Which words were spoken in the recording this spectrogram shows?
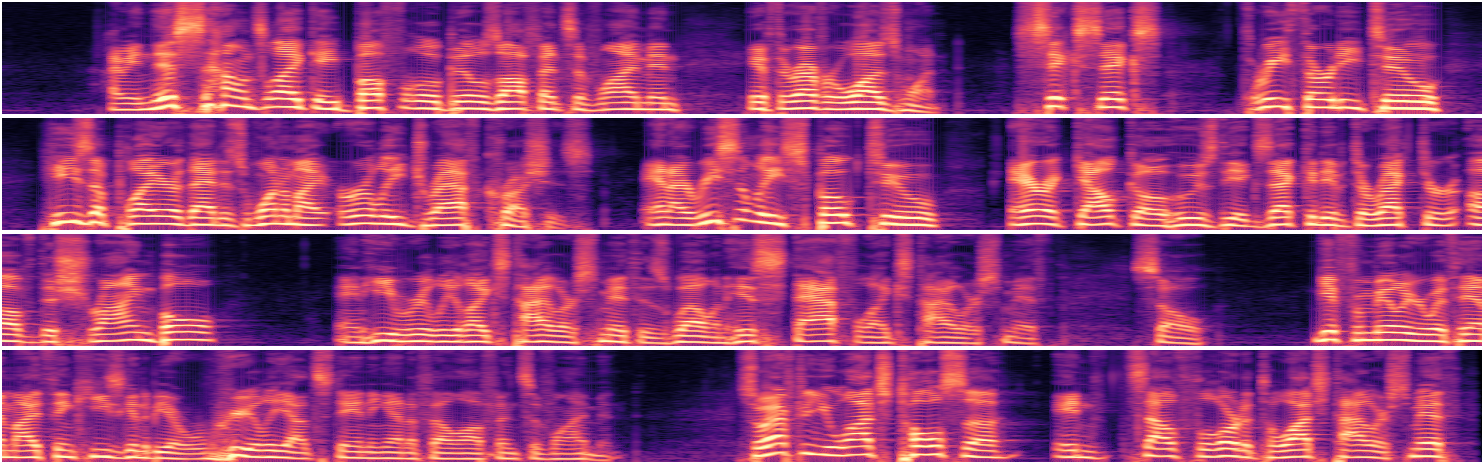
I mean, this sounds like a Buffalo Bills offensive lineman if there ever was one. 6'6, 332. He's a player that is one of my early draft crushes. And I recently spoke to Eric Galko, who's the executive director of the Shrine Bowl, and he really likes Tyler Smith as well, and his staff likes Tyler Smith. So get familiar with him. I think he's going to be a really outstanding NFL offensive lineman. So after you watch Tulsa in South Florida to watch Tyler Smith,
